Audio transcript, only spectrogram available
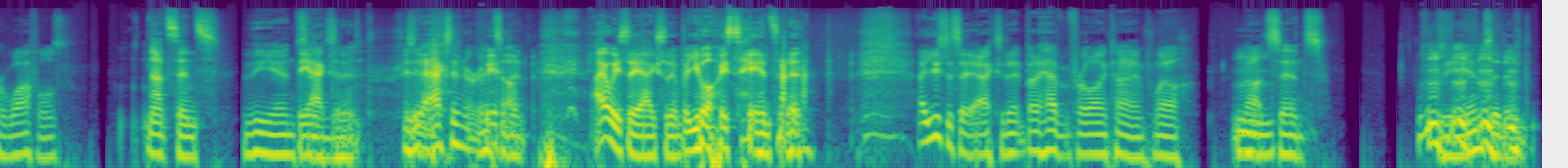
or waffles. Not since The incident. the accident. Is it Yeah. accident or Yeah. incident? I always say accident, but you always say incident. I used to say accident, but I haven't for a long time. Well, not Mhm. since the incident.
